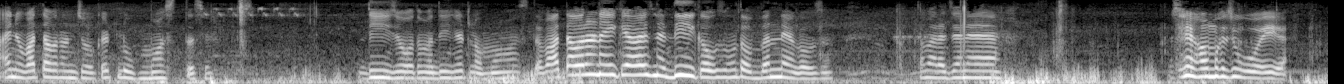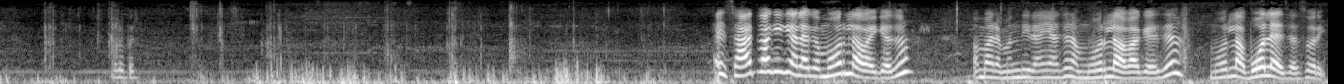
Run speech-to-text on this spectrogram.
અહીંનું વાતાવરણ જો કેટલું મસ્ત છે. દી જો તમે દી કેટલો મસ્ત વાતાવરણ એ કહેવાય છે ને, દી કહું છું, હું તો બંને કહું છું. તમારે જેને જે સમજવું હોય એ. બરોબર. એ સાત વાગી ગયા લાગે? મોરલા વાગ્યા છો અમારે મંદિર અહીંયા છે ને, મોરલા વાગે છે. મોરલા બોલે છે સોરી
